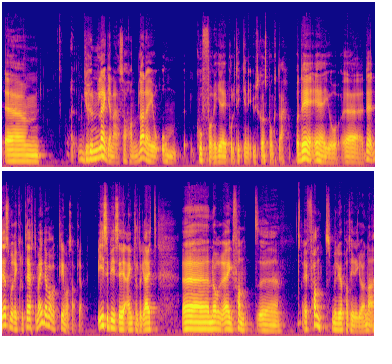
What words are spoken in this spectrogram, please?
Eh, grunnleggende så handler det jo om hvorfor jeg er i politikken i utgangspunktet. Og det er jo eh, Det, det som rekrutterte meg, det var klimasaken. Easy-peasy, enkelt og greit. Eh, når jeg fant eh, Jeg fant Miljøpartiet De Grønne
